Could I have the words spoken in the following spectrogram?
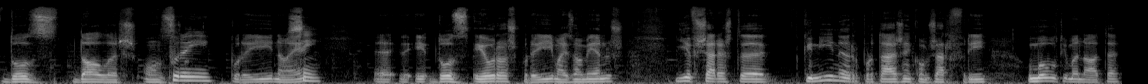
12 dólares, 11 Por aí. por aí, não é? Sim. Eh, 12 euros por aí, mais ou menos. E a fechar esta pequenina reportagem, como já referi, uma última nota.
